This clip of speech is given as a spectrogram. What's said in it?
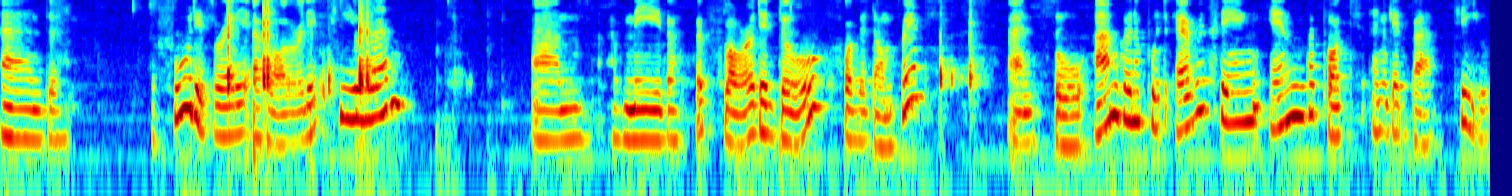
And the food is ready. I've already peeled them. And I've made the flour, the dough for the dumplings and so I'm going to put everything in the pot and get back to you.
